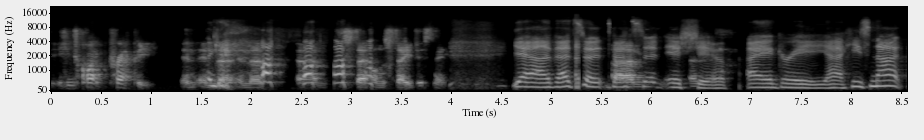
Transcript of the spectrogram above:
he's quite preppy in, in the, in the um, on the stage, isn't he? Yeah, that's a that's um, an issue. I agree. Yeah, he's not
